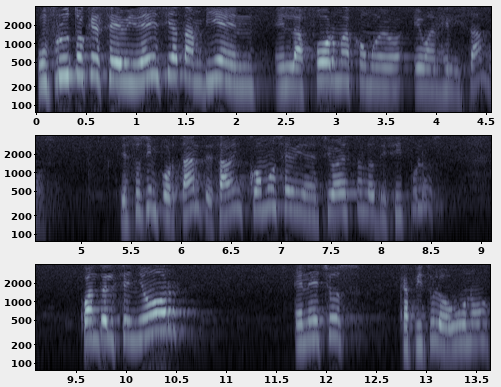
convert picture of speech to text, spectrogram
Un fruto que se evidencia también en la forma como evangelizamos. Y esto es importante. ¿Saben cómo se evidenció esto en los discípulos? Cuando el Señor, en Hechos capítulo 1,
